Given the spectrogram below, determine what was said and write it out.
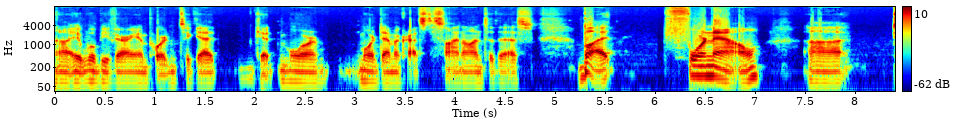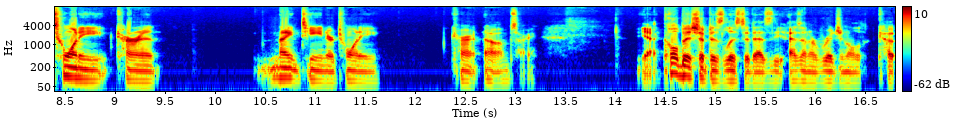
uh, it will be very important to get get more more Democrats to sign on to this. But for now, uh, 20 current, 19 or 20 current. Oh, I'm sorry. Yeah, Cole Bishop is listed as the as an original co-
